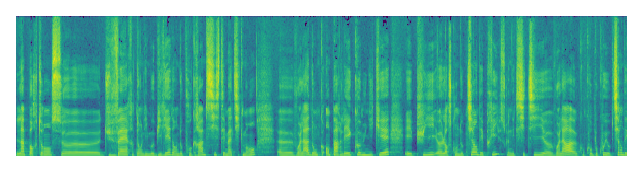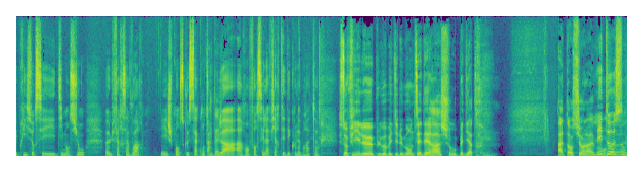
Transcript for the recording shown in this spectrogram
l'importance du verre dans l'immobilier, dans nos programmes systématiquement. voilà, donc en parler, communiquer. Et puis, lorsqu'on obtient des prix, parce que Nexity euh, voilà, concourt beaucoup et obtient des prix sur ces dimensions, euh, le faire savoir. Et je pense que ça contribue à, renforcer la fierté des collaborateurs. Sophie, le plus beau métier du monde, c'est DRH ou pédiatre? Attention à la réponse. Les deux sont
